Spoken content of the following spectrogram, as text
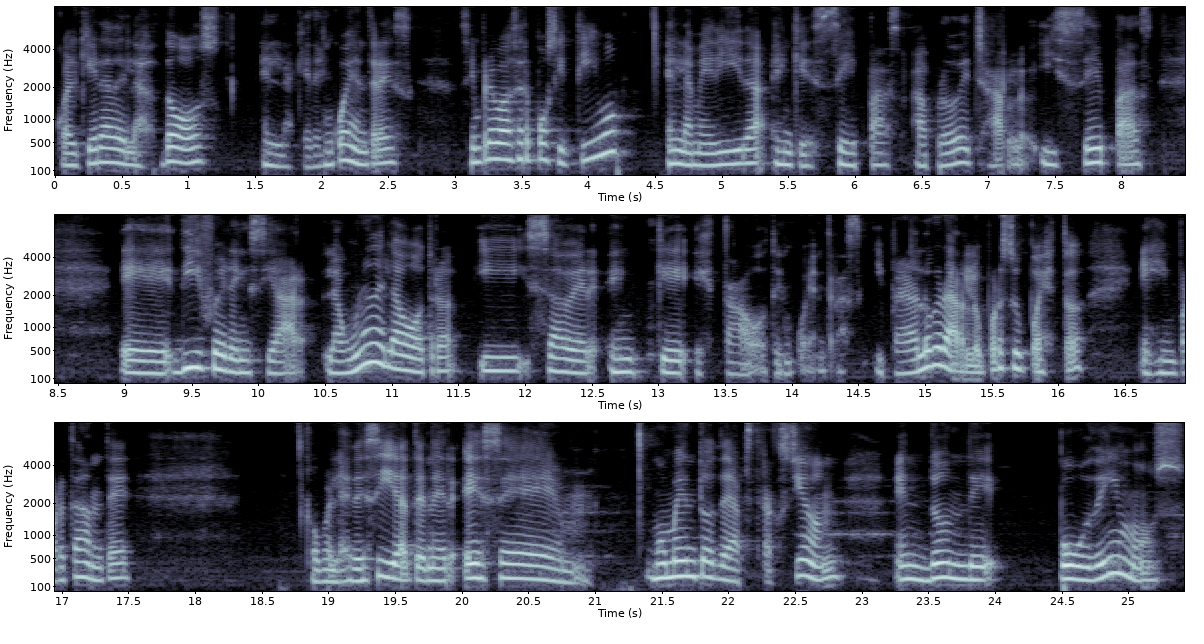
cualquiera de las dos en la que te encuentres siempre va a ser positivo en la medida en que sepas aprovecharlo y sepas eh, diferenciar la una de la otra y saber en qué estado te encuentras. Y para lograrlo, por supuesto, es importante, como les decía, tener ese mm, momento de abstracción en donde podemos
